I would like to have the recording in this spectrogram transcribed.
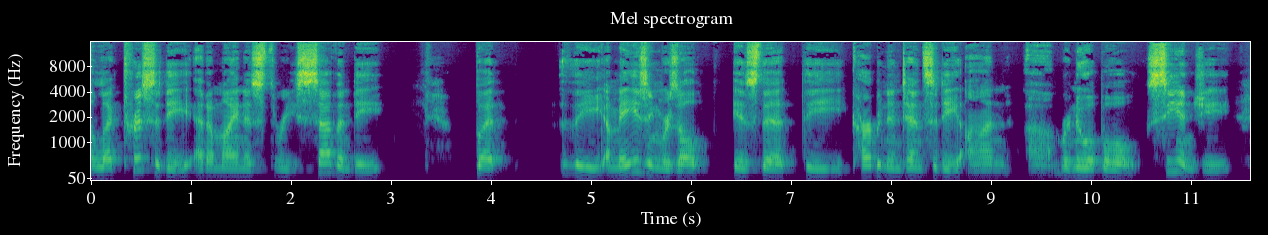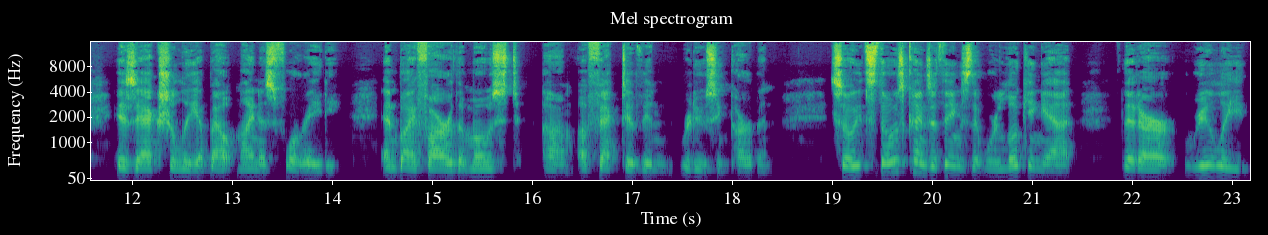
electricity at a minus 370. But the amazing result is that the carbon intensity on um, renewable CNG is actually about minus 480, and by far the most um, effective in reducing carbon. So it's those kinds of things that we're looking at that are really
